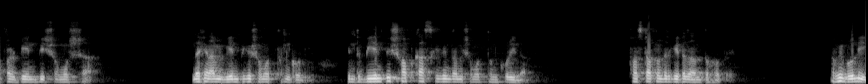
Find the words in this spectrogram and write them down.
আপনার বিএনপির সমস্যা। দেখেন, আমি বিএনপিকে সমর্থন করি, কিন্তু বিএনপির সব কাজকে কিন্তু আমি সমর্থন করি না। ফার্স্ট আপনাদেরকে এটা জানতে হবে। আমি বলি,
